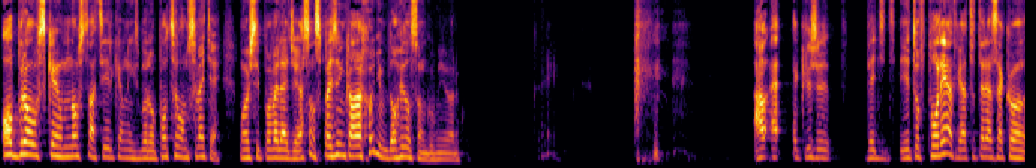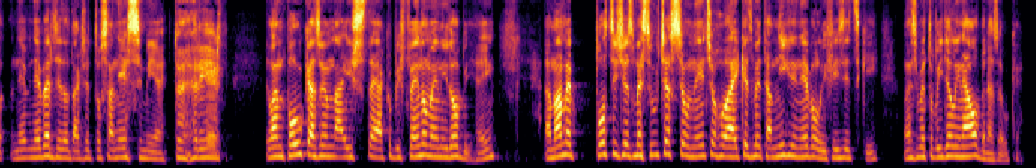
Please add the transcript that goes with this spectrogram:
obrovského množstva církevných zborov po celom svete. Môžeš si povedať, že ja som z Pezinka, ale chodím do Hillsongu v New Yorku. Okay. ale akože Veď je to v poriadku, ja to teraz ako, ne, neberte to tak, že to sa nesmie, to je hriech. Len poukazujem na isté akoby fenomény doby, hej. A máme pocit, že sme súčasťou niečoho, aj keď sme tam nikdy neboli fyzicky, len sme to videli na obrazovke.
